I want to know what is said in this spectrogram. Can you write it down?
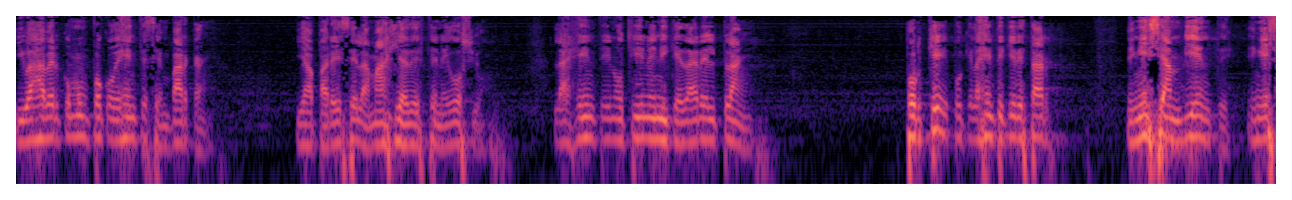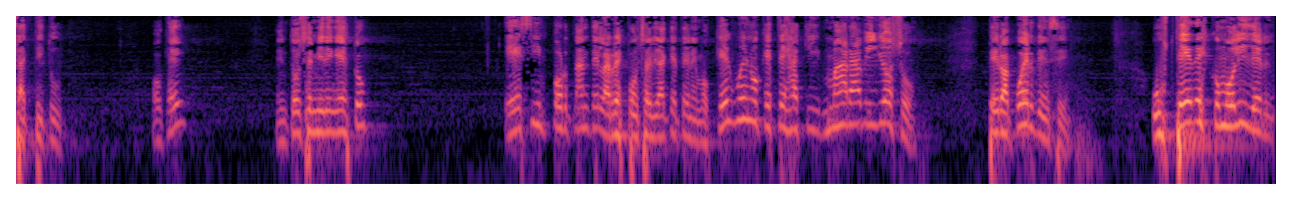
y vas a ver cómo un poco de gente se embarcan y aparece la magia de este negocio. La gente no tiene ni que dar el plan. ¿Por qué? Porque la gente quiere estar en ese ambiente, en esa actitud. ¿Ok? Entonces miren esto. Es importante la responsabilidad que tenemos. Qué bueno que estés aquí, maravilloso. Pero acuérdense, ustedes como líder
